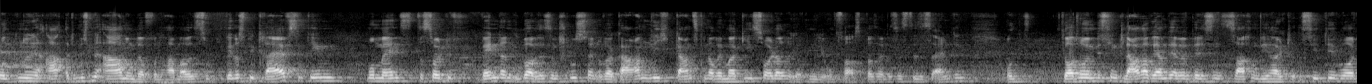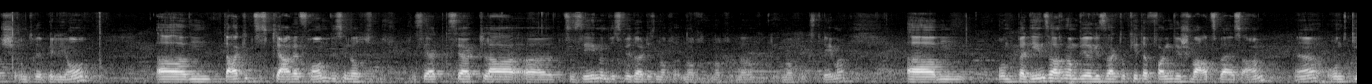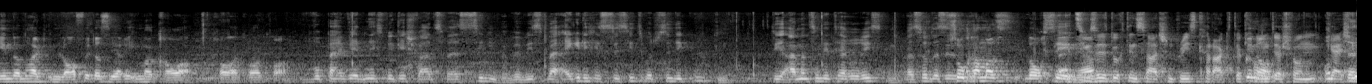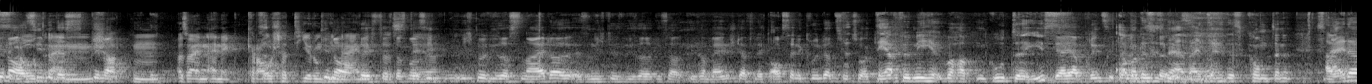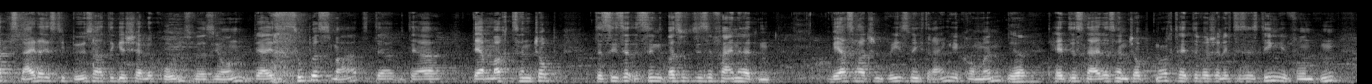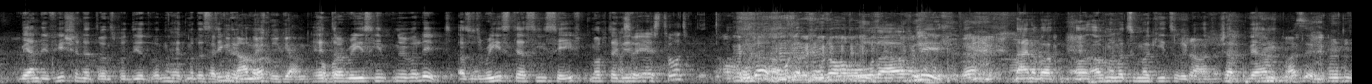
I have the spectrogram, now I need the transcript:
und nur eine, du musst eine Ahnung davon haben, aber so, wenn du es begreifst in dem Moment, das sollte, wenn dann überhaupt das am Schluss sein oder gar nicht ganz genau, weil Magie soll da irgendwie unfassbar sein, das ist dieses eine Ding. Und dort, wo wir ein bisschen klarer werden, werden wir bei diesen Sachen wie halt City Watch und Rebellion, ähm, da gibt es klare Fronten, die sind noch sehr, sehr klar äh, zu sehen und das wird halt noch, noch, noch, noch, noch extremer. Ähm, und bei den Sachen haben wir gesagt, okay, da fangen wir schwarz-weiß an ja, und gehen dann halt im Laufe der Serie immer grauer, grauer, grauer, grauer. Wobei wir nicht wirklich schwarz-weiß sind, weil wir wissen, weil eigentlich ist die Citywatch sind die Guten. Die anderen sind die Terroristen. Weißt du, das ist So kann man es noch sehen. Ja. Beziehungsweise durch den Sergeant Breeze Charakter Genau. kommt ja schon gleich das- im genau, sieht man das- ein genau. Schatten, also ein, eine Grauschattierung Genau, hinein. richtig. dass Dass man der- sieht, nicht nur dieser Snyder, also nicht dieser, dieser, dieser Mensch, der vielleicht auch seine Gründe hat, so zu der agieren, für mich überhaupt ein guter ist. der ja prinzipiell aber ein das ist eine Erweiterung, das kommt dann. Snyder, Snyder ist die bösartige Sherlock Holmes Version. Der ist super smart, der, der, der macht seinen Job. Das, ist, ja- das sind also diese Feinheiten. Wäre Sergeant Reese nicht reingekommen, Ja. hätte Snyder seinen Job gemacht, hätte wahrscheinlich dieses Ding gefunden. Wären die Fische nicht transportiert worden, hätte man das Hätte Ding nicht gemacht, geankommen. hätte der Reese hinten überlebt. Also der Reese, der sie saved, macht Also eigentlich... er ist tot. Oder, oder, oder auch nicht. Oder auch nicht. Nein, aber auch nochmal zur Magie zurück. Schade. Wir haben,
